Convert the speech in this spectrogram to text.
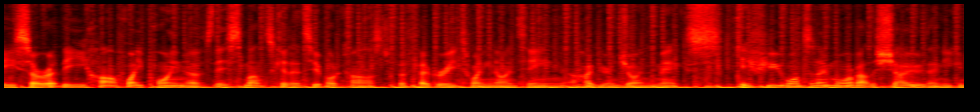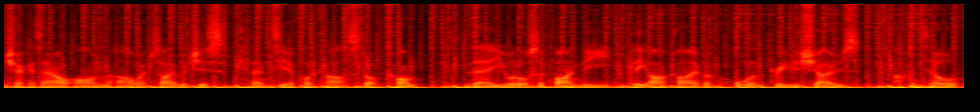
Okay, so we're at the halfway point of this month's Cadencia podcast for February 2019. I hope you're enjoying the mix. If you want to know more about the show, then you can check us out on our website, which is cadenciapodcast.com. There you will also find the complete archive of all of the previous shows up until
